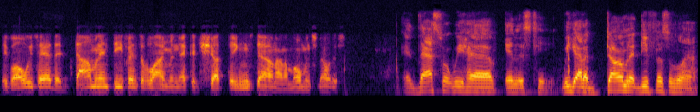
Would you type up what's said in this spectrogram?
they've always had that dominant defensive lineman that could shut things down on a moment's notice. And that's what we have in this team. We got a dominant defensive line.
